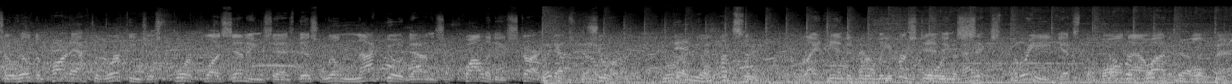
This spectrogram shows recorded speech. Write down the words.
So he'll depart after working just four-plus innings, as this will not go down as a quality start, that's for sure. Daniel Hudson, right-handed reliever, standing 6-3, gets the ball now out of the bullpen.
